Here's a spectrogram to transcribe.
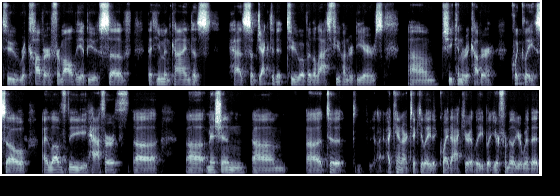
to recover from all the abuse of that humankind has has subjected it to over the last few hundred years, um, she can recover quickly. So I love the half Earth uh, uh, mission um, uh, to, I can't articulate it quite accurately, but you're familiar with it.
